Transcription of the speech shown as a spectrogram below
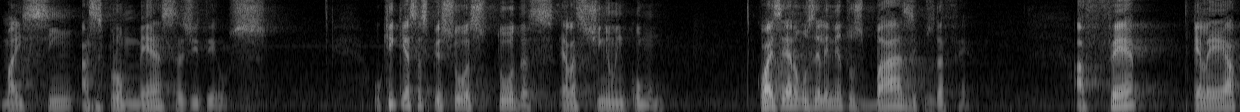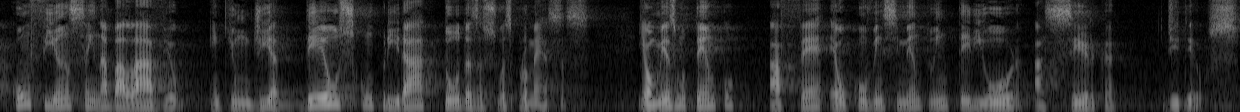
mas sim às promessas de Deus. O que, que essas pessoas todas elas tinham em comum? Quais eram os elementos básicos da fé? A fé, ela é a confiança inabalável em que um dia Deus cumprirá todas as suas promessas. E ao mesmo tempo, a fé é o convencimento interior acerca de Deus.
